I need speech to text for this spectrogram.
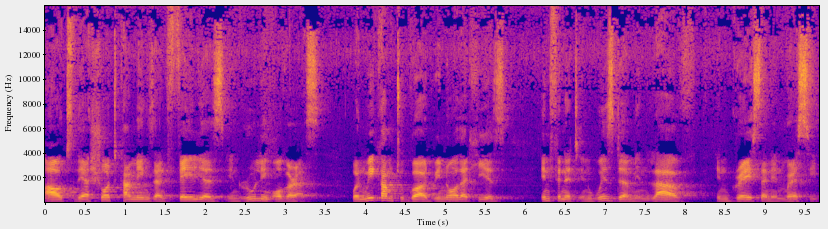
out their shortcomings and failures in ruling over us, when we come to God, we know that He is infinite in wisdom, in love, in grace, and in mercy.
